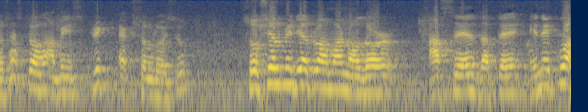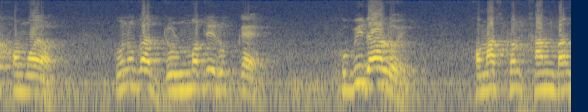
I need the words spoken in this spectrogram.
যথেষ্ট আমি ষ্ট্ৰিক্ট একশ্যন লৈছোঁ। ছ'চিয়েল মিডিয়াটো আমাৰ নজৰ আছে যাতে এনেকুৱা সময়ত কোনোবা দুৰ্মতি লোকে সুবিধা লৈ সমাজখন থান বান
